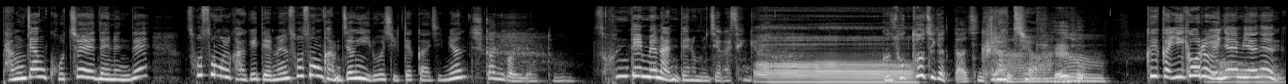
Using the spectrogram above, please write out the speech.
당장 고쳐야 되는데 소송을 가게 되면 소송 감정이 이루어질 때까지면 시간이 걸려 또. 손대면 안 되는 문제가 생겨요. 어. 그건 속 터지겠다 진짜. 그렇죠. 계속. 어. 그러니까 이거를 왜냐하면은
